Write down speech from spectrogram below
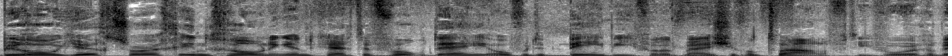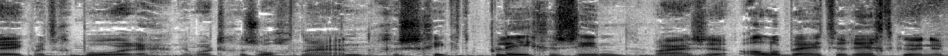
Bureau Jeugdzorg in Groningen krijgt de voogdij over de baby van het meisje van 12... die vorige week werd geboren. Er wordt gezocht naar een geschikt pleeggezin waar ze allebei terecht kunnen.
